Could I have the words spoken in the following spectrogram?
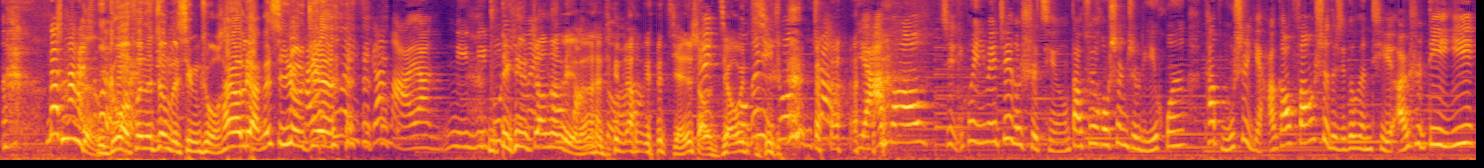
那他还是会你跟我分得这么清楚，还有两个洗手还间住。在一起干嘛呀？你你住听听张的理论，听张比如减少交集。我跟你说，你知道 牙膏这会因为这个事情到最后甚至离婚，它不是牙膏方式的这个问题，而是第一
